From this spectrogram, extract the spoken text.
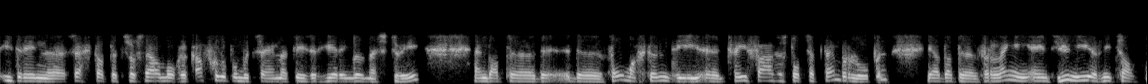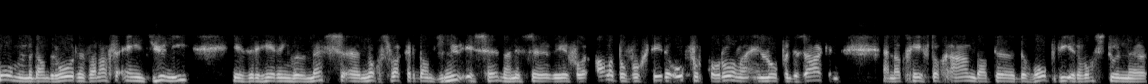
iedereen zegt dat het zo snel mogelijk afgelopen moet zijn met deze regering Wilmes 2. En dat de, de volmachten die in twee fases tot september lopen, ja, dat de verlenging eind juni er niet zal komen. Met andere woorden, vanaf eind juni is de regering Wilmes uh, nog zwakker dan ze nu is. Hè. Dan is ze weer voor alle bevoegdheden, ook voor corona, in lopende zaken. En dat geeft toch aan dat de, de hoop die er was toen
